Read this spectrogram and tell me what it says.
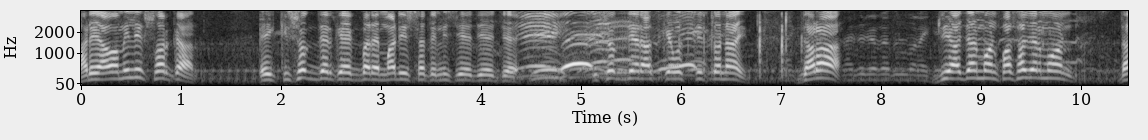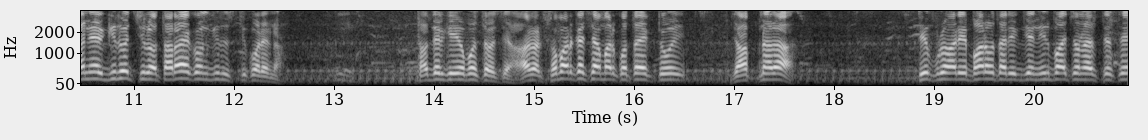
আর এই আওয়ামী লীগ সরকার এই কৃষকদেরকে একবারে মাটির সাথে মিশিয়ে দিয়েছে। কৃষকদের আজকে অস্তিত্ব নাই। যারা দুই হাজার মন, পাঁচ হাজার মন ধানের গিরোজ ছিল, তারা এখন গৃহস্থী করে না। তাদেরকে এই অবস্থা হচ্ছে। আর সবার কাছে আমার কথা একটুই যে আপনারা ফেব্রুয়ারি বারো তারিখ যে নির্বাচন আসতেছে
